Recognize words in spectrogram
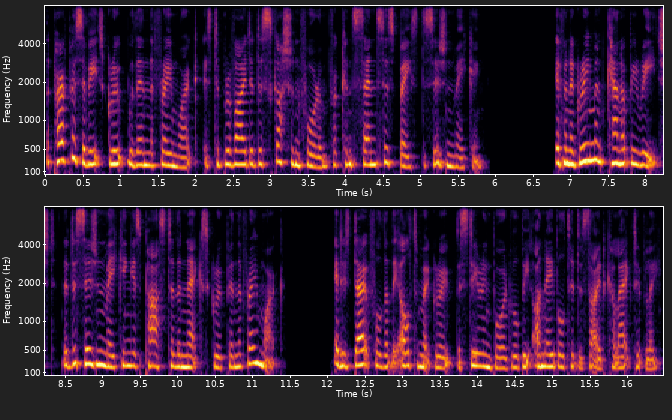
The purpose of each group within the framework is to provide a discussion forum for consensus based decision making. If an agreement cannot be reached, the decision making is passed to the next group in the framework. It is doubtful that the ultimate group, the steering board, will be unable to decide collectively.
